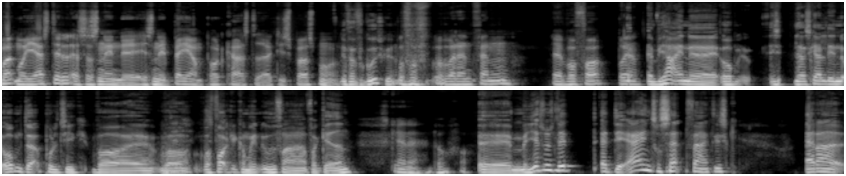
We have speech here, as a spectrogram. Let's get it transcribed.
må, må jeg stille altså sådan, en, øh, sådan et bagom podcastet spørgsmål? Ja, for, for guds skyld. Hvorfor, hvordan fanden? Øh, hvorfor, Brian? Ja, Vi har en øh, åben, lad os kalde det en åben dør-politik, hvor, øh, hvor, hvor folk kan komme ind ude fra, fra gaden. Skal jeg da lov for? Øh, men jeg synes lidt, at det er interessant faktisk. Er der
